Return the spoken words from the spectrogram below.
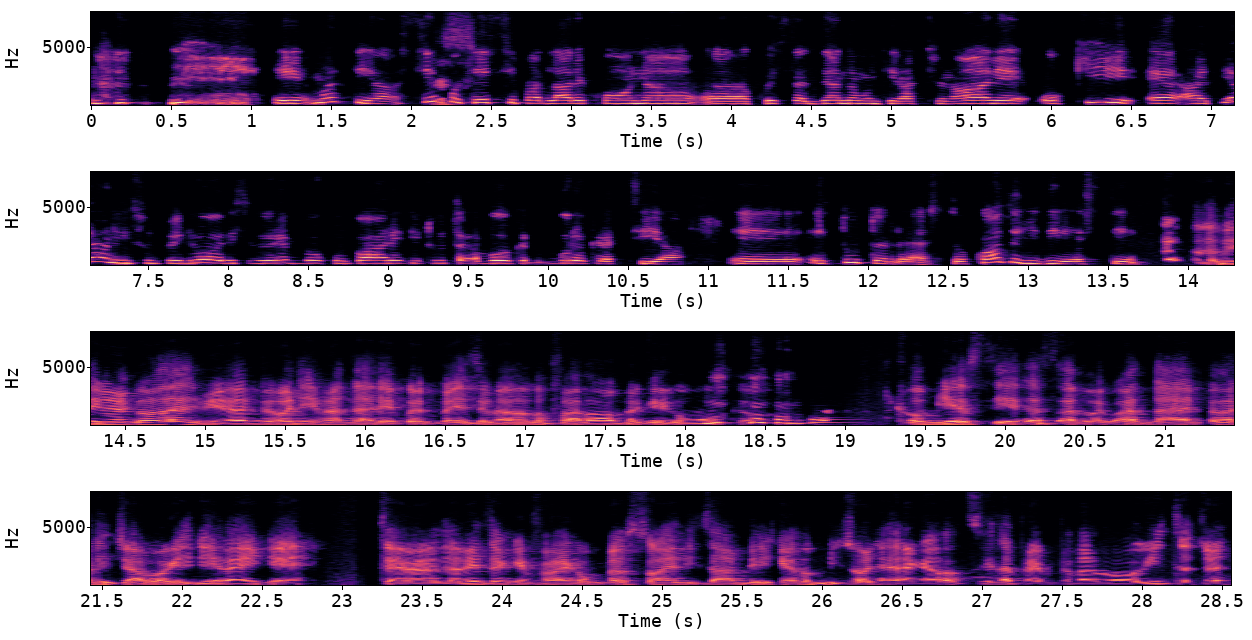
e, Mattia, se sì. potessi parlare con uh, questa azienda multinazionale o chi è ai piani superiori si dovrebbe occupare di tutta la buro- burocrazia e, e, tutto il resto, cosa gli diresti? La prima cosa mi verrebbe voglia di mandare a quel paese, ma non lo farò perché comunque con mio stile stanno a guardare, però diciamo che direi che cioè, avete a che fare con persone disabili che hanno bisogno della carrozzina per, per la loro vita, cioè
